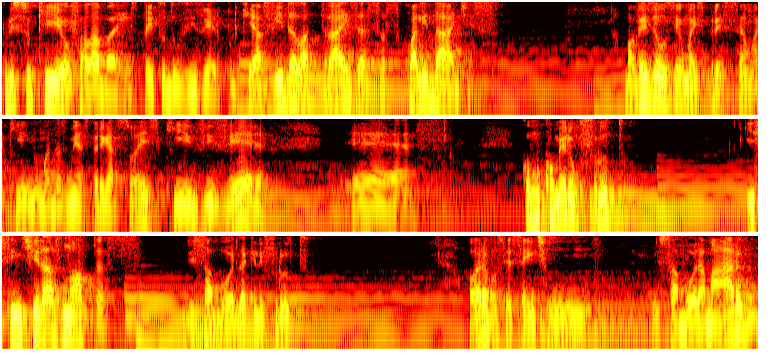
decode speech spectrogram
Por isso que eu falava a respeito do viver, porque a vida ela traz essas qualidades. Uma vez eu usei uma expressão aqui numa das minhas pregações que viver é como comer um fruto e sentir as notas de sabor daquele fruto. Ora você sente um, um sabor amargo,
